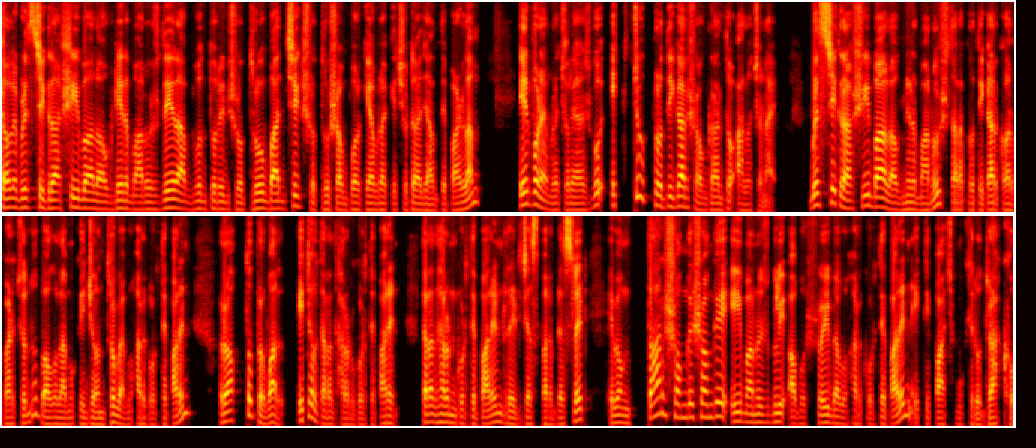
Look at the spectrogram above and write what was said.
তাহলে বৃশ্চিক রাশি বা লগ্নের মানুষদের আভ্যন্তরীণ শত্রু, বাহ্যিক শত্রু সম্পর্কে আমরা কিছুটা জানতে পারলাম। এরপরে আমরা চলে আসব একটু প্রতিকার সংক্রান্ত আলোচনায়। বৃশ্চিক রাশি বা লগ্নের মানুষ তারা প্রতিকার করবার জন্য বগলামুখী যন্ত্র ব্যবহার করতে পারেন। রক্ত প্রবাল, এটাও তারা ধারণ করতে পারেন। তারা ধারণ করতে পারেন রেড জাসপার ব্রেসলেট এবং তার সঙ্গে সঙ্গে এই মানুষগুলি অবশ্যই ব্যবহার করতে পারেন একটি পাঁচ পাঁচমুখী রুদ্রাক্ষ।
